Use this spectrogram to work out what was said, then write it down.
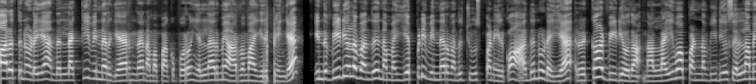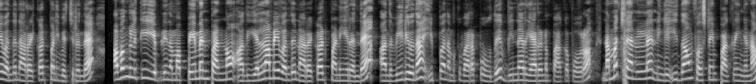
வாரத்தினுடைய அந்த லக்கி வின்னர் யாருன்னு தான் நம்ம பார்க்க போகிறோம் எல்லாருமே ஆர்வமாக இருப்பீங்க. இந்த வீடியோவில் வந்து நம்ம எப்படி வின்னர் வந்து சூஸ் பண்ணியிருக்கோம் அதனுடைய ரெக்கார்ட் வீடியோ தான். நான் லைவாக பண்ண வீடியோஸ் எல்லாமே வந்து நான் ரெக்கார்ட் பண்ணி வச்சுருந்தேன். அவங்களுக்கு எப்படி நம்ம பேமெண்ட் பண்ணோம் அது எல்லாமே வந்து நான் ரெக்கார்ட் பண்ணியிருந்தேன். அந்த வீடியோ தான் இப்போ நமக்கு வரப்போகுது. வின்னர் யாருன்னு பார்க்க போகிறோம் நம்ம சேனலில் நீங்கள் இதான் ஃபர்ஸ்ட் டைம் பார்க்குறீங்கன்னா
